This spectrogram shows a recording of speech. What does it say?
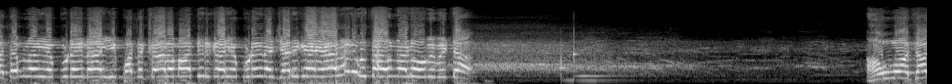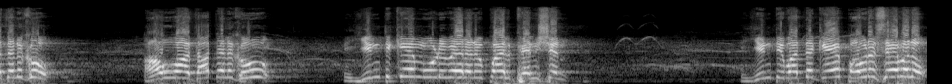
గతంలో ఎప్పుడైనా ఈ పథకాల మాదిరిగా ఎప్పుడైనా జరిగాయా అని అడుగుతా ఉన్నాడు ఓమి బిడ్డ. అవ్వ తాతలకు అవ్వ తాతలకు ఇంటికే మూడు వేల రూపాయలు పెన్షన్. ఇంటి వద్దకే పౌర సేవలు.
